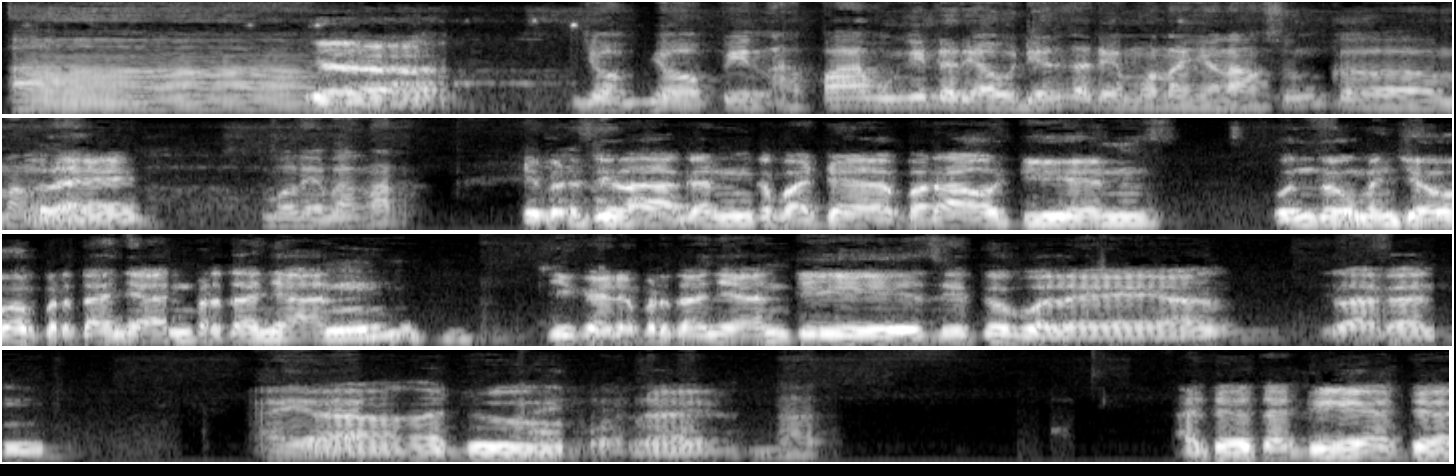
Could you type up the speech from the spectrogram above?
eh Ya, jawab-jawabin apa? Mungkin dari audiens ada yang mau nanya langsung ke Mang boleh. Dan? Boleh banget. Dipersilakan kepada para audiens untuk menjawab pertanyaan-pertanyaan. Jika ada pertanyaan di situ boleh ya. Silakan. Ayo Ya, aduh, mana ya? Ada tadi ada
